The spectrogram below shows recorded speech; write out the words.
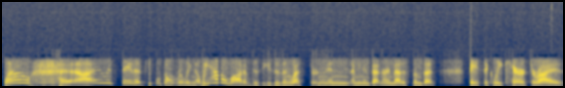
Well, I would say that people don't really know. We have a lot of diseases in Western, in I mean, in veterinary medicine that basically characterize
